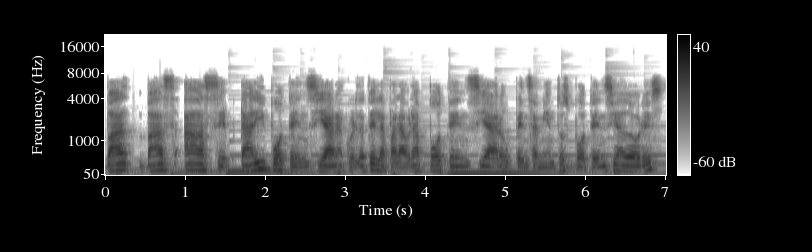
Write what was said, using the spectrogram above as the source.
vas a aceptar y potenciar, acuérdate de la palabra potenciar o pensamientos potenciadores,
